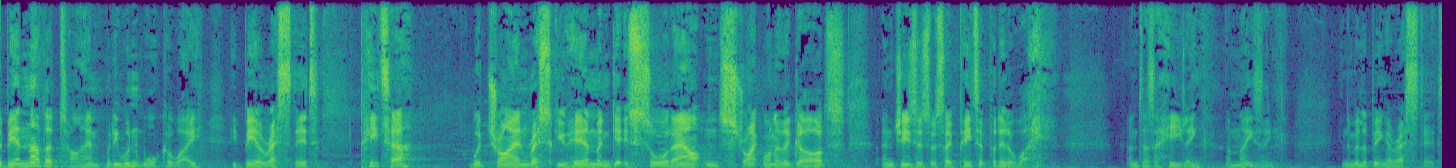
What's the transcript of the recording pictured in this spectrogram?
There'd be another time when he wouldn't walk away, he'd be arrested. Peter would try and rescue him and get his sword out and strike one of the guards. And Jesus would say, Peter, put it away. And does a healing. Amazing. In the middle of being arrested.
